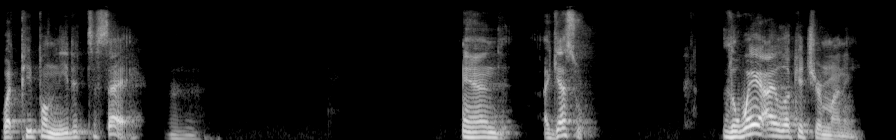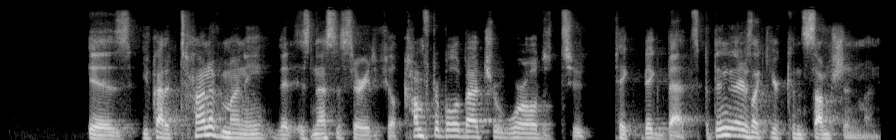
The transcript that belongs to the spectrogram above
what people need it to say. Mm-hmm. And I guess the way I look at your money is you've got a ton of money that is necessary to feel comfortable about your world, to take big bets. But then there's like your consumption money.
